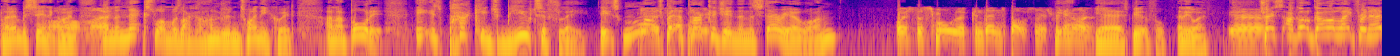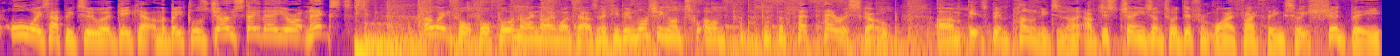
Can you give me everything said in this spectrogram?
I remember seeing it Oh, going, mate. and the next one was like 120 quid, and I bought it. It is packaged beautifully. It's much better packaging than the stereo one. Well, it's the smaller condensed box, isn't it? It's really nice. Yeah, it's beautiful. Anyway, Yeah. Tris, I got to go. I'm late for an ad. Always happy to uh, geek out on the Beatles. Joe, stay there. You're up next. Oh eight four four four nine nine one thousand. If you've been watching on tw- on p- p- p- Periscope, um, it's been pony tonight. I've just changed onto a different Wi-Fi thing, so it should be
